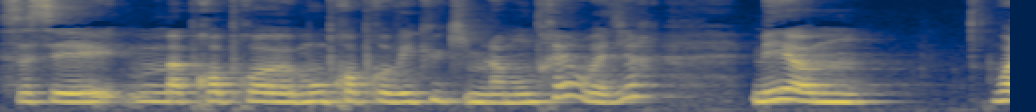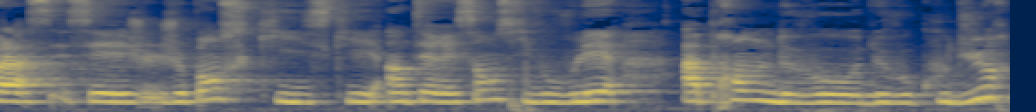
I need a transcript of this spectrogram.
Ça c'est ma propre, mon propre vécu qui me l'a montré, on va dire. Mais euh, voilà, c'est, je pense que ce qui est intéressant si vous voulez apprendre de vos, coups durs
